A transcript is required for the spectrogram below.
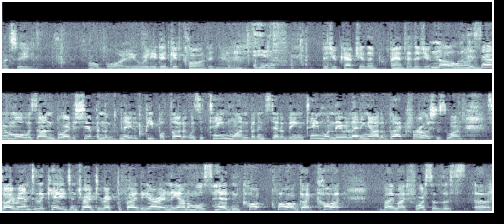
let's see. Oh boy, you really did get clawed, didn't you? huh? Yeah. Did you capture the panther? Did you? No, this animal was on board a ship, and the native people thought it was a tame one, but instead of being a tame one, they were letting out a black, ferocious one. So I ran to the cage and tried to rectify the error, and the animal's head and claw got caught by my force of this uh,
